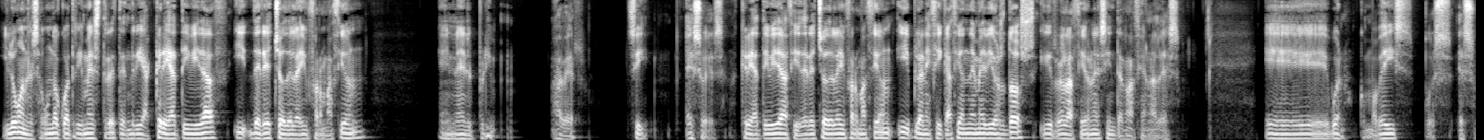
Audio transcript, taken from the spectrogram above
Y luego en el segundo cuatrimestre tendría creatividad y derecho de la información. En el... A ver, sí, eso es, creatividad y derecho de la información y planificación de medios 2 y relaciones internacionales. Eh, bueno, como veis, pues eso,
